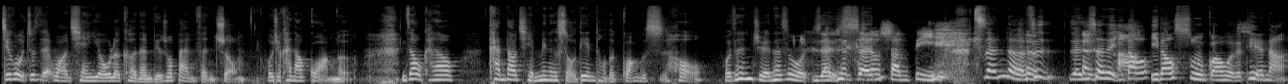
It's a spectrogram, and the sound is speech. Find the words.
结果我就在往前游了，可能比如说半分钟，我就看到光了。你知道我看到看到前面那个手电筒的光的时候，我真的觉得那是我人生 上帝，真的是人生的一道 一道曙光。我的天哪，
